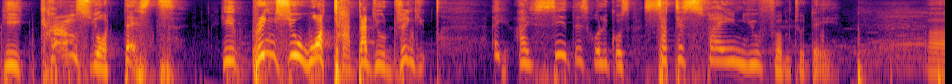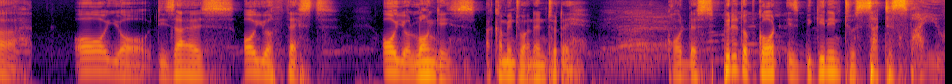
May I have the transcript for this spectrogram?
he calms your thirst. He brings you water that you drink. Hey, I see this Holy Ghost satisfying you from today. Ah all your desires, all your thirst, all your longings are coming to an end today. Because the Spirit of God is beginning to satisfy you.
